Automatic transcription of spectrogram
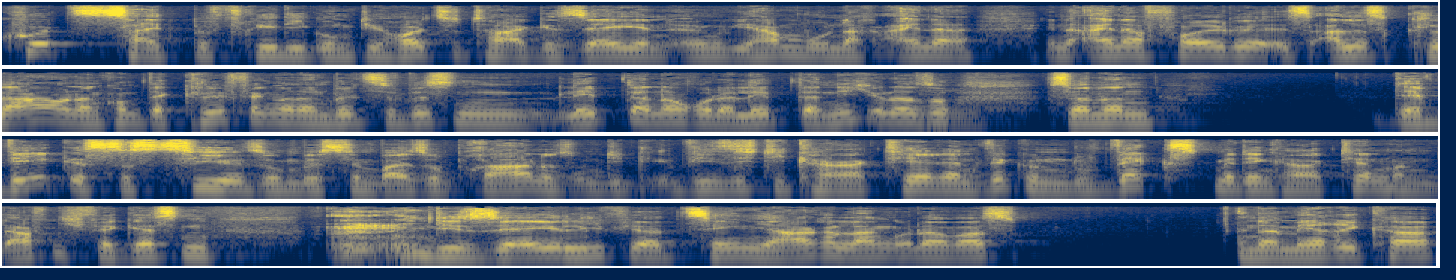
Kurzzeitbefriedigung, die heutzutage Serien irgendwie haben, wo nach einer, in einer Folge ist alles klar und dann kommt der Cliffhanger und dann willst du wissen, lebt er noch oder lebt er nicht oder so, sondern der Weg ist das Ziel so ein bisschen bei Sopranos und die, wie sich die Charaktere entwickeln. Und du wächst mit den Charakteren. Man darf nicht vergessen, die Serie lief ja zehn Jahre lang oder was in Amerika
